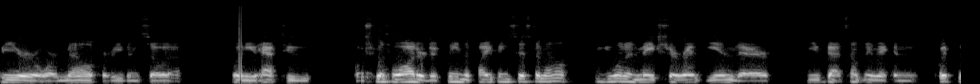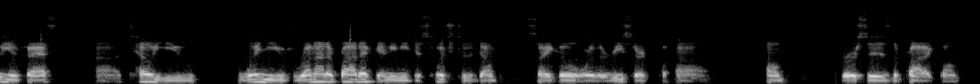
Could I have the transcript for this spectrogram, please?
beer or milk or even soda, when you have to push with water to clean the piping system out, you want to make sure right at the end there, you've got something that can quickly and fast uh, tell you when you've run out of product and you need to switch to the dump cycle or the recirc uh, pump versus the product pump.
